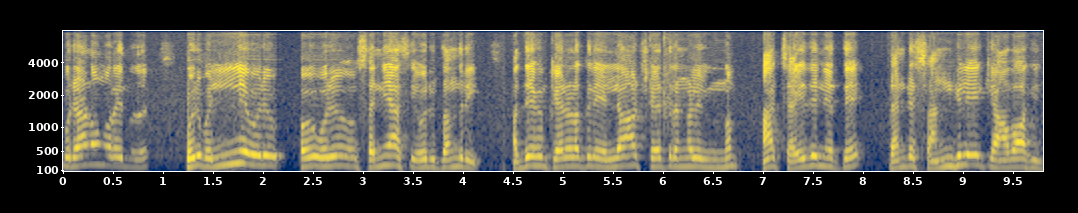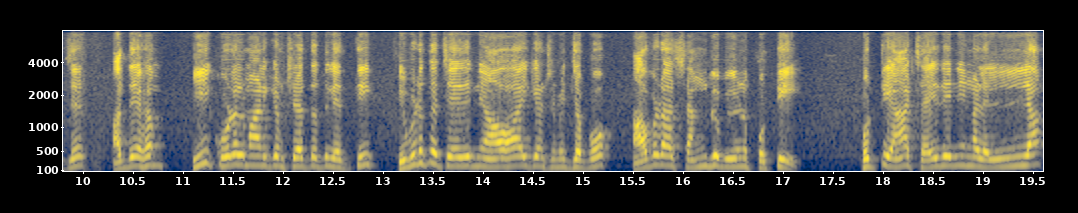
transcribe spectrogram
പുരാണം എന്ന് പറയുന്നത് ഒരു വലിയ ഒരു ഒരു സന്യാസി ഒരു തന്ത്രി അദ്ദേഹം കേരളത്തിലെ എല്ലാ ക്ഷേത്രങ്ങളിൽ നിന്നും ആ ചൈതന്യത്തെ തന്റെ സംഘിലേക്ക് ആവാഹിച്ച് അദ്ദേഹം ഈ കൂടൽമാണിക്യം ക്ഷേത്രത്തിൽ എത്തി ഇവിടുത്തെ ചൈതന്യം ആവാഹിക്കാൻ ശ്രമിച്ചപ്പോൾ അവിടെ ശംഖ് വീണ് പൊട്ടി. പൊട്ടി ആ ചൈതന്യങ്ങളെല്ലാം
